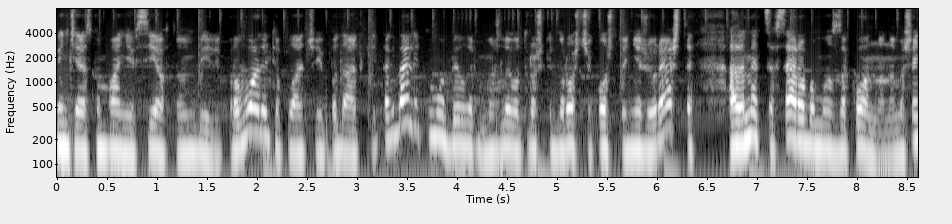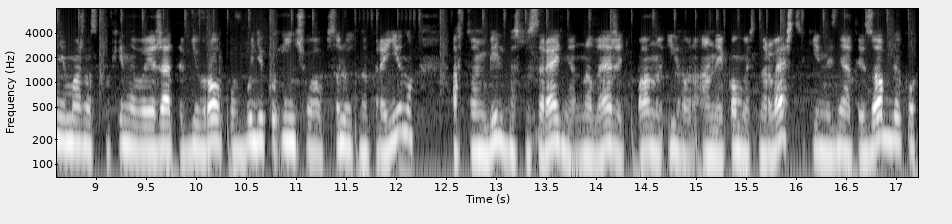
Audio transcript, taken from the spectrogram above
Він через компанію всі автомобілі проводить, оплачує податки і так далі. Тому дилер, можливо, трошки дорожче коштує, ніж у решти. Але ми це все робимо законно. На машині можна спокійно виїжджати в Європу, в будь-яку іншу абсолютно країну. Автомобіль безпосередньо належить пану Ігору, а не якомусь норвежцю, який не знятий з обліку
